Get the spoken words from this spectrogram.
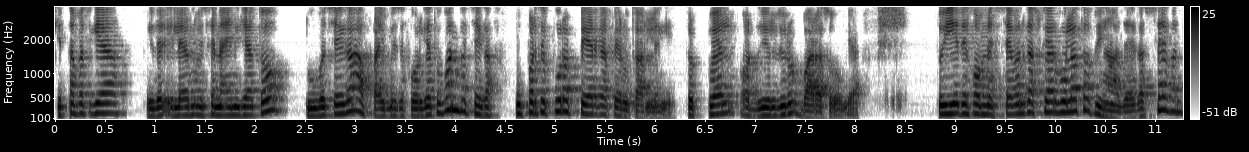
कितना बच गया? तो इधर इलेवन में से नाइन गया तो टू बचेगा फाइव में से फोर गया तो वन बचेगा। ऊपर से पूरा पेयर का पेयर उतार लेंगे। तो ट्वेल्व और ज़ीरो ज़ीरो बारह सौ हो गया। तो ये देखो, हमने सेवन का स्क्वायर बोला था तो यहाँ आ जाएगा सेवन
